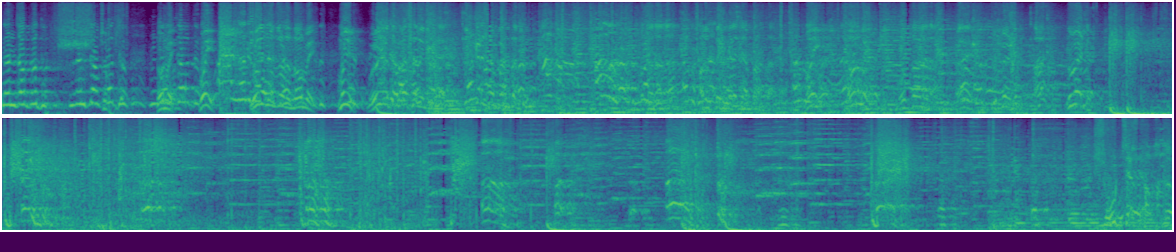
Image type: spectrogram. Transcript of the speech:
నన్ను చంపదు నన్ను చంపదు నోర్మి, ఓయ్, దూరం ఉంచు, నోర్మి. ఓయ్, ఓయ్, చంపేస్తాను ఇక్కడ. ఇక్కడ చంపేస్తాను. వదలనా? అరుస్తే ఇక్కడ చంపేస్తా. ఓయ్, నోర్మి, వదలనా? ఏయ్, నువ్వేంటి? ఆ? నువ్వేంటి? షూట్ చేస్తావా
